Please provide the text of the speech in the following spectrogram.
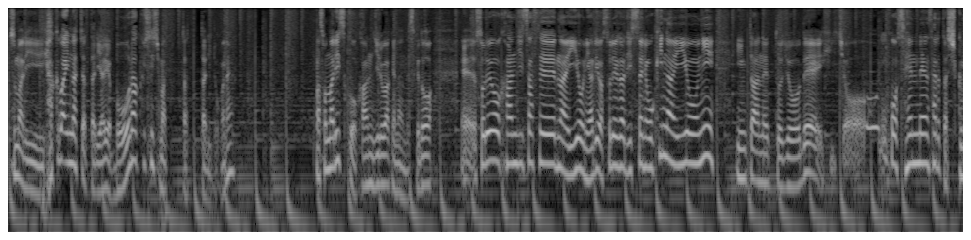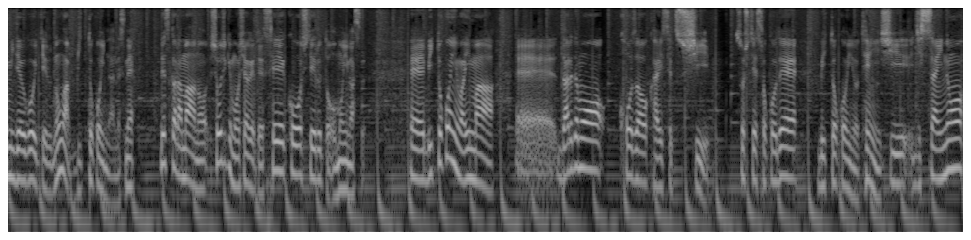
つまり100倍になっちゃったりあるいは暴落してしまったりとかね。まあ、そんなリスクを感じるわけなんですけど、えーそれを感じさせないようにあるいはそれが実際に起きないようにインターネット上で非常にこう洗練された仕組みで動いているのがビットコインなんですね。ですからまああの正直申し上げて成功していると思います、えービットコインは今、えー誰でも口座を開設しそしてそこでビットコインを手にし実際の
